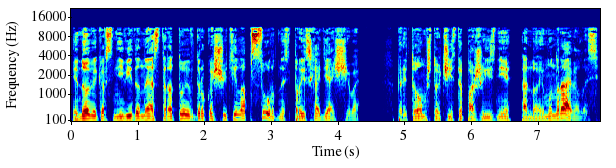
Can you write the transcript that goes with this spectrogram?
и Новиков с невиданной остротой вдруг ощутил абсурдность происходящего — при том, что чисто по жизни оно ему нравилось.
